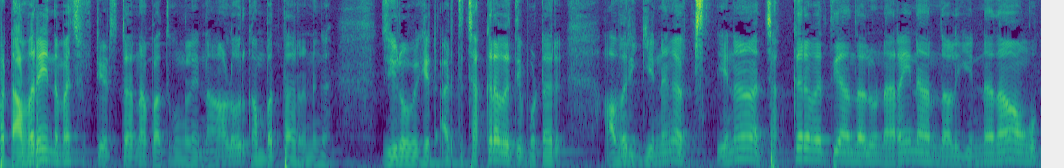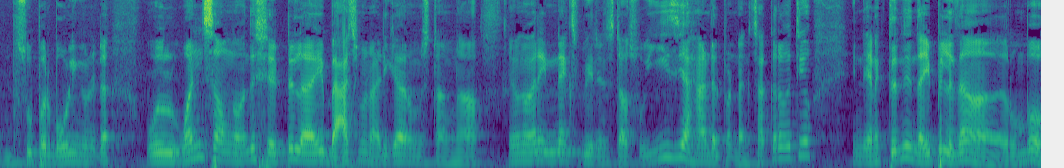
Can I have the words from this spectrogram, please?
பட் அவரே இந்த மேட்ச் ஃபிஃப்டி அடிச்சிட்டாருன்னா பார்த்துக்கோங்களேன் நாலு ஓவருக்கு ஐம்பத்தாறு ரன்னுங்க. ஜீரோ விக்கெட் அடுத்து சக்கரவர்த்தி போட்டார். அவர் என்னங்க ஏன்னா சக்கரவர்த்தியாக இருந்தாலும் நரைனா இருந்தாலும் என்ன தான் அவங்க சூப்பர் பவுலிங் யூனிட்டை ஒரு ஒன்ஸ் அவங்க வந்து ஷெட்டில் ஆகி பேட்ஸ்மேன் அடிக்க ஆரம்பிச்சிட்டாங்கன்னா இவங்க வேறு இன்எக்ஸ்பீரியன்ஸ்டாக ஸோ ஈஸியாக ஹேண்டில் பண்ணிட்டாங்க. சக்கரவர்த்தியும் இந்த எனக்கு தெரிஞ்சு இந்த ஐபிஎல் தான் ரொம்ப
